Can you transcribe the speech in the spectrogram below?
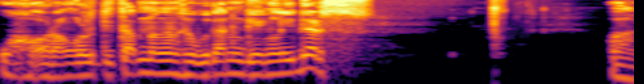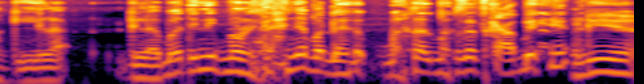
wah orang kulit hitam dengan sebutan gang leaders. Wah gila, gila banget ini pemerintahnya pada bangsat-bangsat KB. Iya.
